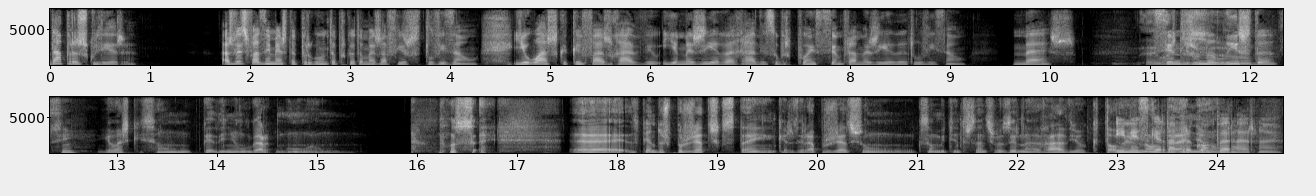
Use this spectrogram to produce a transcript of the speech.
dá para escolher. Às vezes fazem-me esta pergunta porque eu também já fiz televisão. E eu acho que quem faz rádio e a magia da rádio sobrepõe-se sempre à magia da televisão. Mas, eu sendo jornalista. Isso, sim, eu acho que isso é um bocadinho um lugar comum, é um não sei. Uh, depende dos projetos que se têm, quer dizer, há projetos são, que são muito interessantes fazer na rádio que talvez E nem não sequer dá para comparar, não é?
